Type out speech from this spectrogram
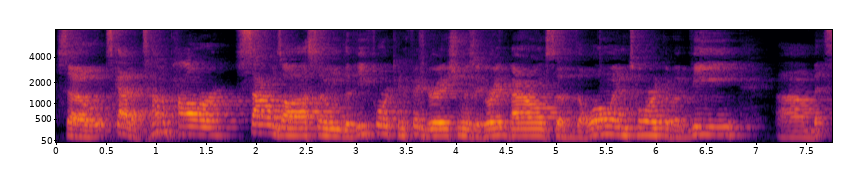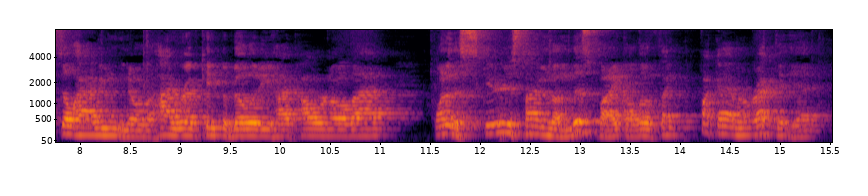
So it's got a ton of power, sounds awesome. The V4 configuration is a great balance of the low end torque of a V, um, but still having, you know, the high rev capability, high power and all that. One of the scariest times on this bike, although thank fuck I haven't wrecked it yet,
